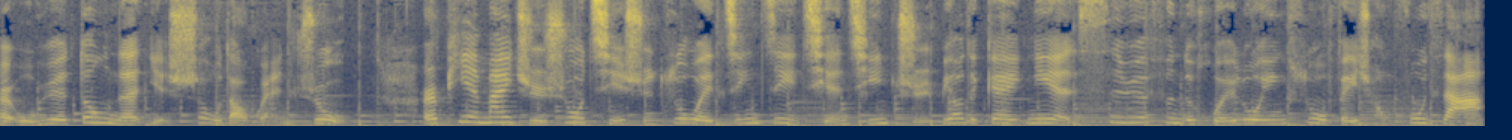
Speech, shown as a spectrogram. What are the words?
而五月动能也受到关注。而 PMI 指数其实作为经济前期指标的概念，四月份的回落因素非常复杂，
